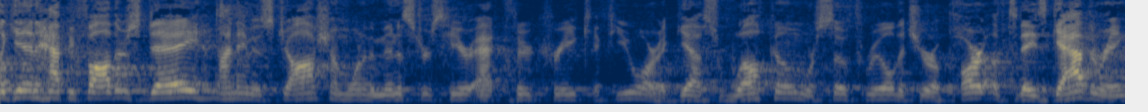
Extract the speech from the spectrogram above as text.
again, happy Father's Day. My name is Josh. I'm one of the ministers here at Clear Creek. If you are a guest, welcome. We're so thrilled that you're a part of today's gathering.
